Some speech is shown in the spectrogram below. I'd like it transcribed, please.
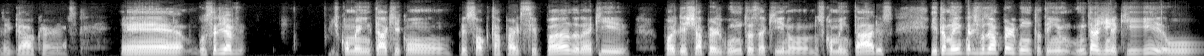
Legal, Carlos. É, gostaria de, comentar aqui com o pessoal que está participando, né? Que pode deixar perguntas aqui no, nos comentários. E também pode fazer uma pergunta. Tem muita gente aqui, o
